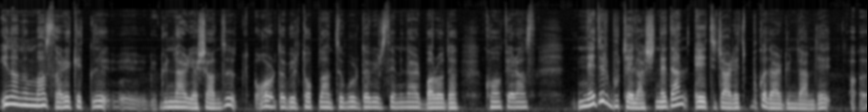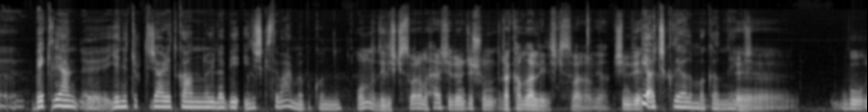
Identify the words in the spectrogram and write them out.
inanılmaz hareketli e, günler yaşandı. Orada bir toplantı, burada bir seminer, baroda konferans. Nedir bu telaş? Neden e-ticaret bu kadar gündemde? E, Bekleyen e, yeni Türk Ticaret Kanunu'yla bir ilişkisi var mı bu konunun? Onunla da ilişkisi var ama her şeyden önce şunun rakamlarla ilişkisi var. Abi ya. Şimdi Bir açıklayalım bakalım neymiş. Ee, bu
